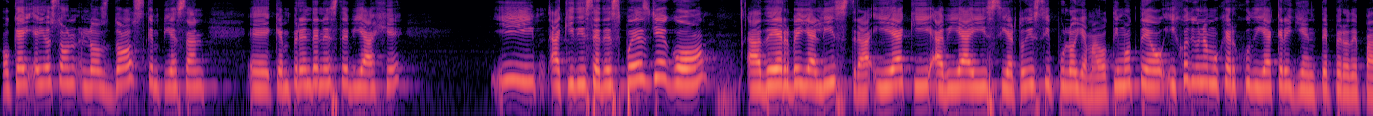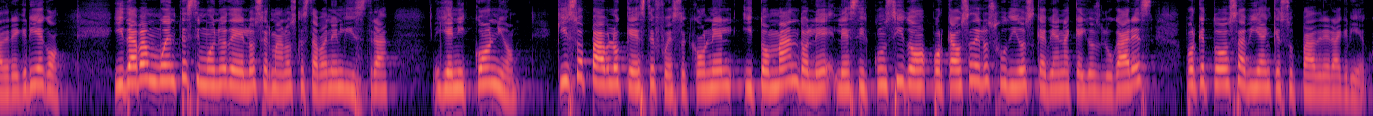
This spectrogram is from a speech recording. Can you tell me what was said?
¿Ok? Ellos son los dos que empiezan, eh, que emprenden este viaje. Y aquí dice, después llegó a Derbe y a Listra, y aquí había ahí cierto discípulo llamado Timoteo, hijo de una mujer judía creyente, pero de padre griego. Y daban buen testimonio de él los hermanos que estaban en Listra y en Iconio. Quiso Pablo que éste fuese con él y tomándole le circuncidó por causa de los judíos que había en aquellos lugares, porque todos sabían que su padre era griego.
